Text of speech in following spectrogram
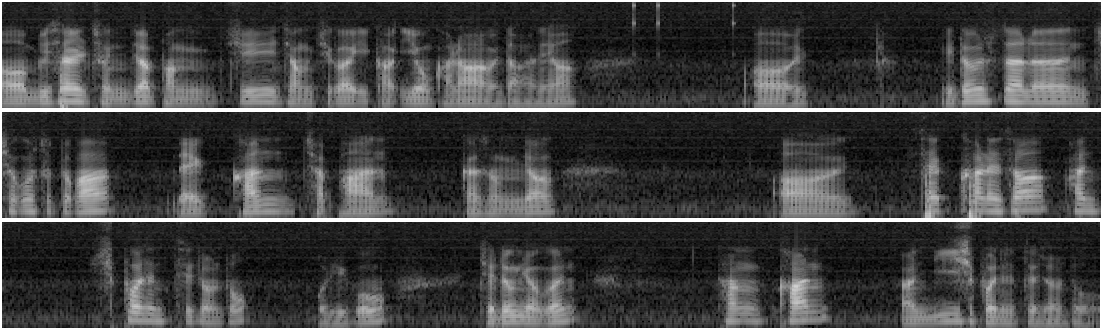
어, 미사일 전자 방지 장치가 이용 가능하다네요. 어, 이동 수단은 최고 속도가 4칸 반, 가속력 어, 3칸에서 한 10% 정도 그리고 제동력은 한 칸 한 20% 정도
